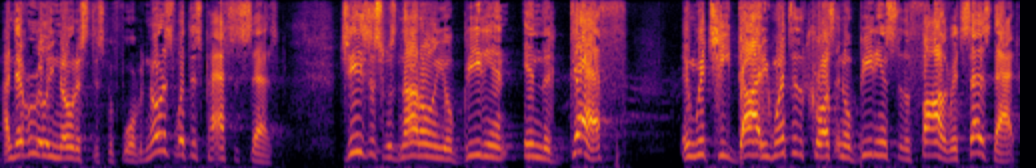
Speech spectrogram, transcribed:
I never really noticed this before. But notice what this passage says. Jesus was not only obedient in the death in which he died, he went to the cross in obedience to the Father. It says that.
